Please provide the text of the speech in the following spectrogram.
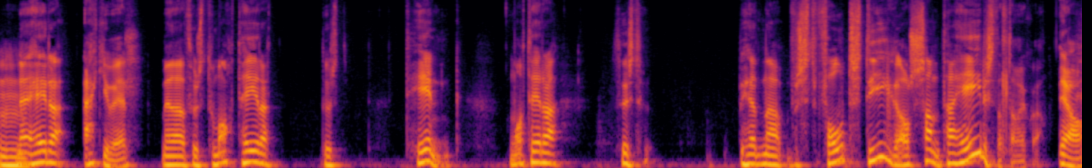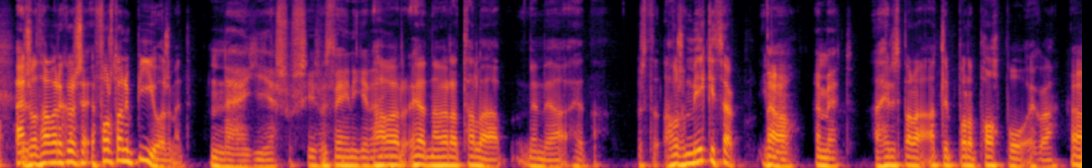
Mm. nei, heyra ekki vel með að þú veist, þú mátt heyra þú veist, tening. Þú mátt heyra, þú veist hérna, fót stíga á sand. Það heyrist alltaf eitthvað. Já, en svo það var eitthvað, fórst á hann í bíó þessum mynd? Nei, jésús, ég er svo fegin ekki það var hérna verið að tala með mig að hérna, það var svo mikið þögn í bíó, það heyrist bara allir bara pop og eitthvað. Já,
